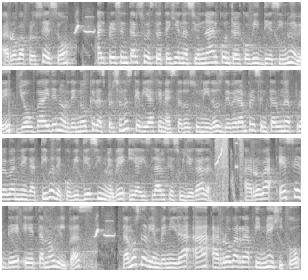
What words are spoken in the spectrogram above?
Arroba proceso. Al presentar su estrategia nacional contra el COVID-19, Joe Biden ordenó que las personas que viajen a Estados Unidos deberán presentar una prueba negativa de COVID-19 y aislarse a su llegada. Arroba SDE Tamaulipas. Damos la bienvenida a arroba México,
